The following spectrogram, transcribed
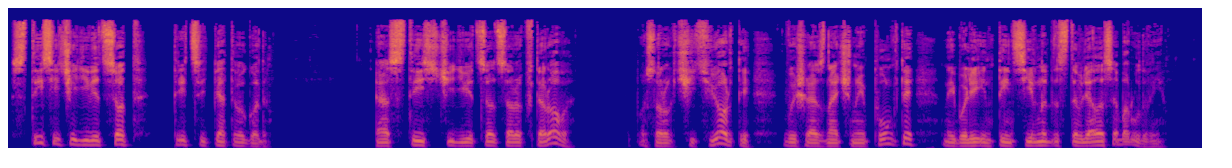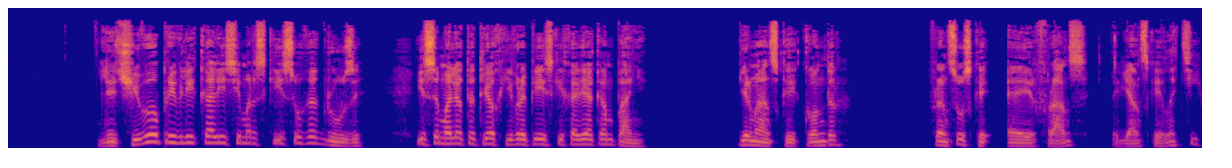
с 1935 года, а с 1942 по 44 вышеозначенные пункты наиболее интенсивно доставлялось оборудование. Для чего привлекались и морские сухогрузы, и самолеты трех европейских авиакомпаний — германской «Кондор», французской «Air France», итальянской «Лати».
